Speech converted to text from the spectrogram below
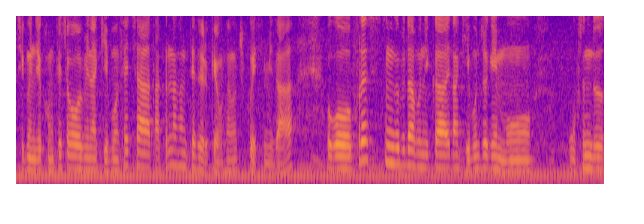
지금 이제 광택 작업이나 기본 세차 다 끝난 상태에서 이렇게 영상을 찍고 있습니다. 그리고 프레스 등급이다 보니까 일단 기본적인 뭐 옵션도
